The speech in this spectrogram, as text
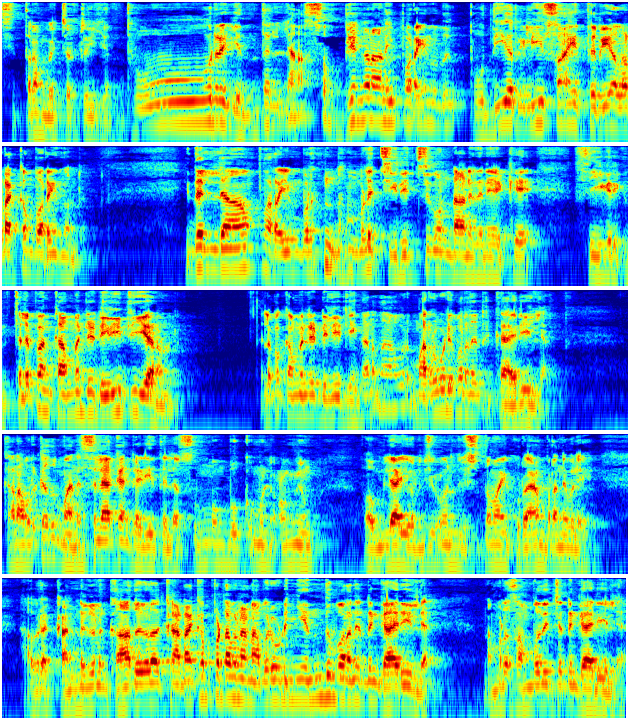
ചിത്രം വെച്ചിട്ട് എന്തോരെ എന്തെല്ലാം സഭ്യങ്ങളാണ് ഈ പറയുന്നത്. പുതിയ റിലീസായ തെറികളടക്കം പറയുന്നുണ്ട്. ഇതെല്ലാം പറയുമ്പോൾ നമ്മൾ ചിരിച്ചുകൊണ്ടാണ് ഇതിനെയൊക്കെ സ്വീകരിക്കുന്നത്. ചിലപ്പോൾ കമന്റ് ഡിലീറ്റ് ചെയ്യാറുണ്ട്. ചിലപ്പോൾ കമന്റ് ഡിലീറ്റ് ചെയ്യും. കാരണം അവർ മറുപടി പറഞ്ഞിട്ട് കാര്യമില്ല. കാരണം അവർക്കത് മനസ്സിലാക്കാൻ കഴിയത്തില്ല. സുമ്മും ബുക്കും ഉറങ്ങും ഒമ്ല യുർജുവൻ വിശുദ്ധമായി കുറയാൻ പറഞ്ഞ പോലെ അവരെ കണ്ണുകളും കാതുകളൊക്കെ അടക്കപ്പെട്ടവരാണ് അവരോട് ഇനി എന്ത് പറഞ്ഞിട്ടും കാര്യമില്ല. നമ്മൾ സംവദിച്ചിട്ടും കാര്യമില്ല.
